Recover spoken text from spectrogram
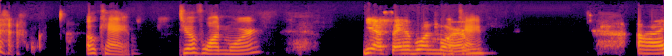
okay. Do you have one more? Yes, I have one more. Okay. I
